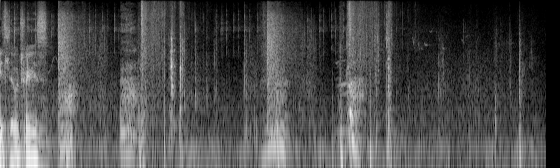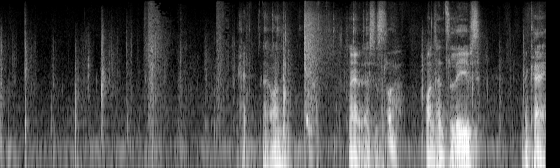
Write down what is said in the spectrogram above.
these little trees. Okay, that one. No, that's just one sense of leaves. Okay.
